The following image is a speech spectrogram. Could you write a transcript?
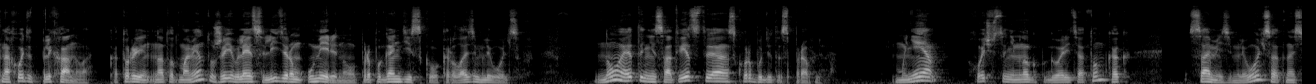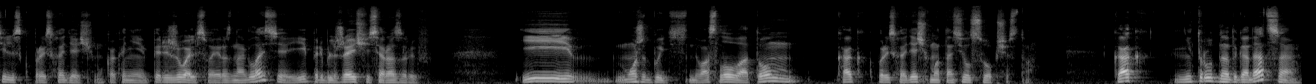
находит Плеханова, который на тот момент уже является лидером умеренного пропагандистского крыла землевольцев. Но это несоответствие скоро будет исправлено. Мне хочется немного поговорить о том, как сами землевольцы относились к происходящему, как они переживали свои разногласия и приближающийся разрыв. И, может быть, два слова о том, как к происходящему относилось общество. Как нетрудно догадаться,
